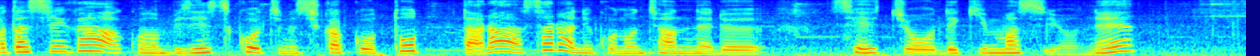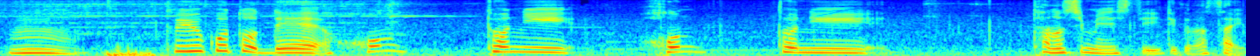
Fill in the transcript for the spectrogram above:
私がこのビジネスコーチの資格を取ったらさらにこのチャンネル成長できますよね。うん、ということで本当に本当に楽しみにしていてください。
